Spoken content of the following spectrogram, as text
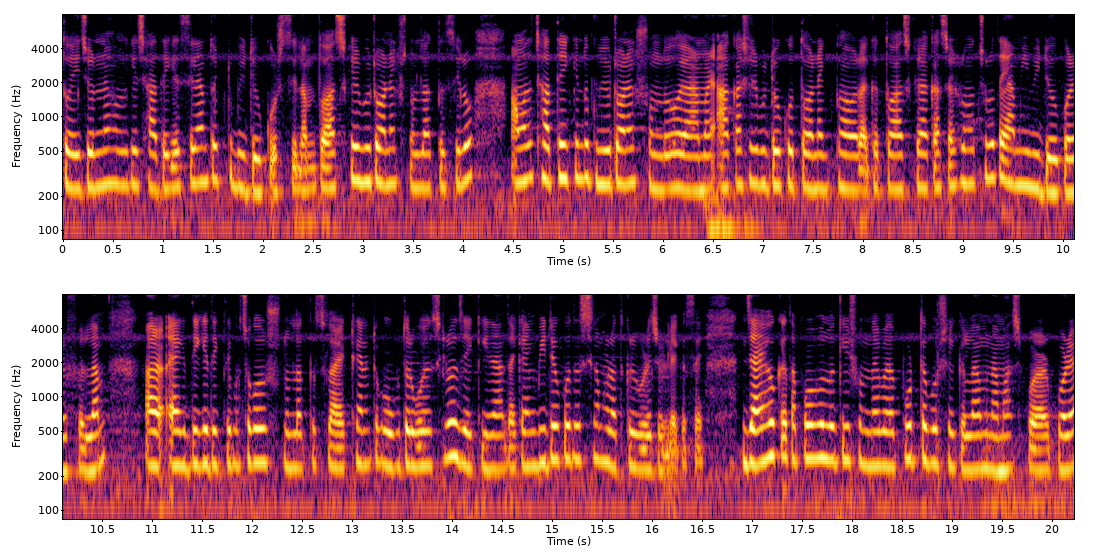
তো এই জন্য হলো কি ছাদে গেছিলাম, তো একটু ভিডিও করছিলাম। তো আজকের ভিডিও অনেক সুন্দর লাগতেছিল। আমাদের ছাদ থেকে কিন্তু ভিডিওটা অনেক সুন্দর হয়, আমার আকাশের ভিডিও করতে অনেক ভালো লাগে, তো আজকের আকাশটা সুন্দর ছিল, তাই আমি ভিডিও করে ফেললাম। আর একদিকে দেখতে পাচ্ছ কত সুন্দর লাগতেছিল, আর একটা কবুতর বসেছিল যে কিনা তাকে আমি ভিডিও করতেছিলাম, হঠাৎ করে উড়ে চলে গেছে। যাই হোক, তারপর হলো কি সন্ধ্যাবেলা পড়তে বসে গেলাম, নামাজ পড়ার পরে।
